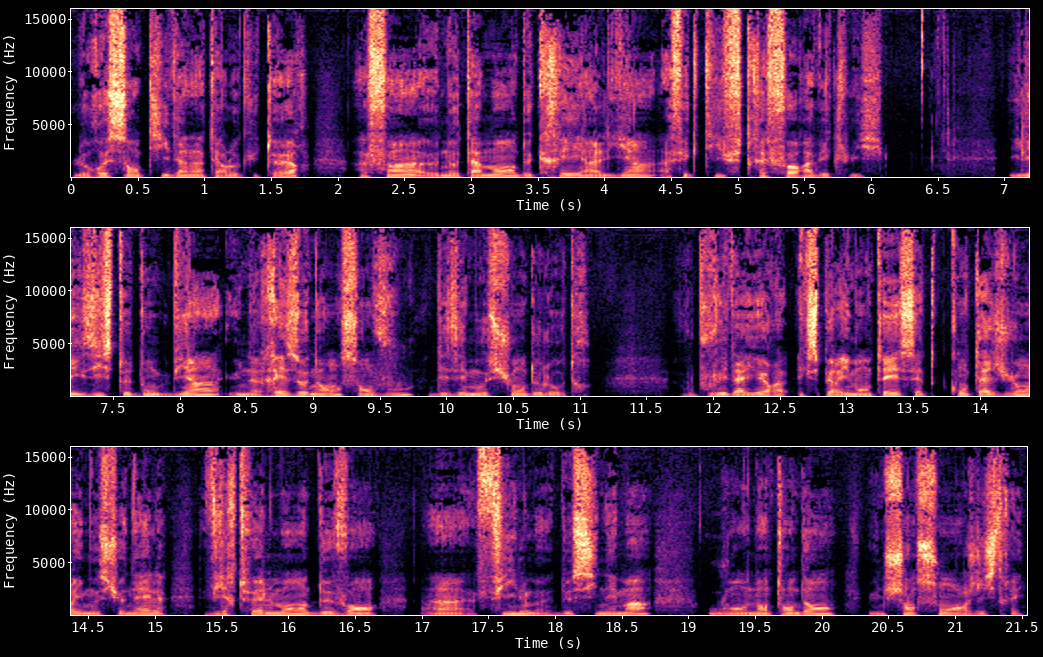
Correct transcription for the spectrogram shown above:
le ressenti d'un interlocuteur afin euh, notamment de créer un lien affectif très fort avec lui. Il existe donc bien une résonance en vous des émotions de l'autre. Vous pouvez d'ailleurs expérimenter cette contagion émotionnelle virtuellement devant un film de cinéma ou en entendant une chanson enregistrée.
